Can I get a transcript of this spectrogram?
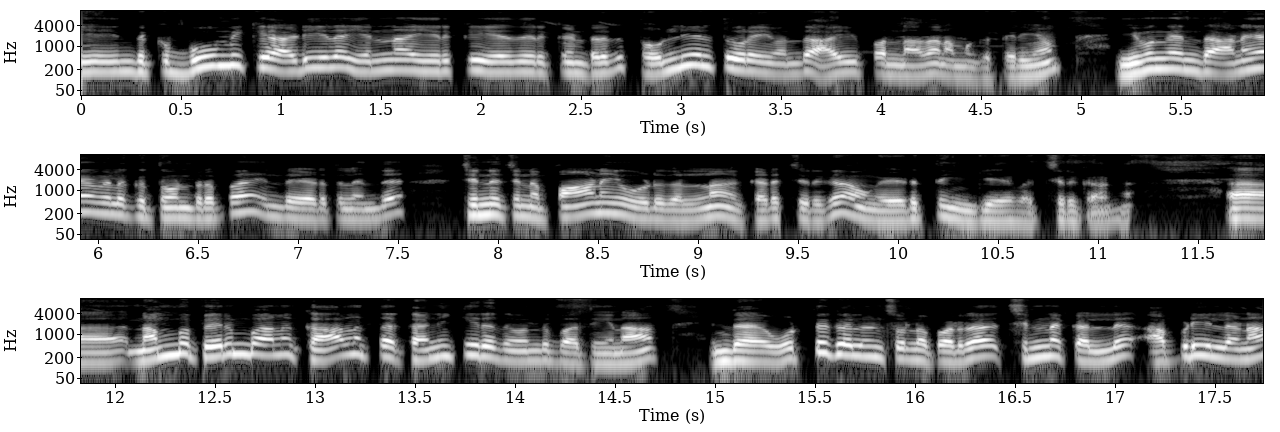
இ- இதுக்கு பூமிக்கு அடியில் என்ன இருக்குது எது இருக்குன்றது தொல்லியல் துறை வந்து ஆய்வு பண்ணால் தான் நமக்கு தெரியும். இவங்க இந்த அணையா விளக்கு தோன்றப்ப இந்த இடத்துல இருந்து சின்ன சின்ன பானை ஓடுகள்லாம் கிடச்சிருக்கு. அவங்க எடுத்து இங்கே வச்சிருக்காங்க. நம்ம பெரும்பாலும் காலத்தை கணிக்கிறது வந்து பார்த்திங்கன்னா இந்த ஒட்டுகள்னு சொல்லப்படுற சின்ன கல் அப்படி இல்லைன்னா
